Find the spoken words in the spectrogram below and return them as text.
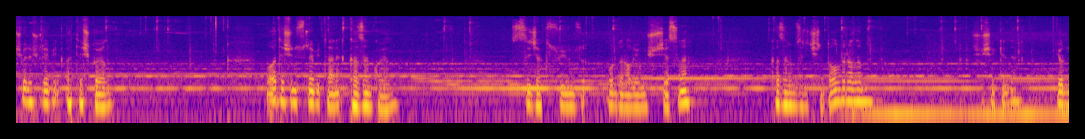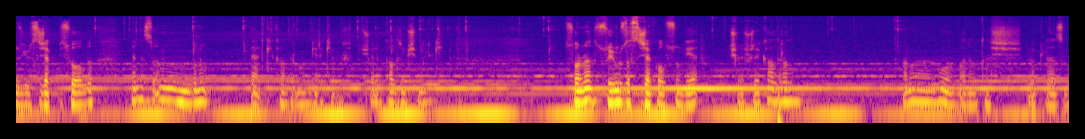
Şöyle şuraya bir ateş koyalım. Bu ateşin üstüne bir tane kazan koyalım. Sıcak suyumuzu buradan alıyormuşçasına kazanımızın içine dolduralım. Şu şekilde. Gördüğünüz gibi sıcak bir su oldu. Yalnız hmm, bunu belki kaldırmam gerekebilir. Şöyle bir kaldırayım şimdilik. Sonra suyumuz da sıcak olsun diye şöyle şuraya kaldıralım. Ama o bana o taş blok lazım.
